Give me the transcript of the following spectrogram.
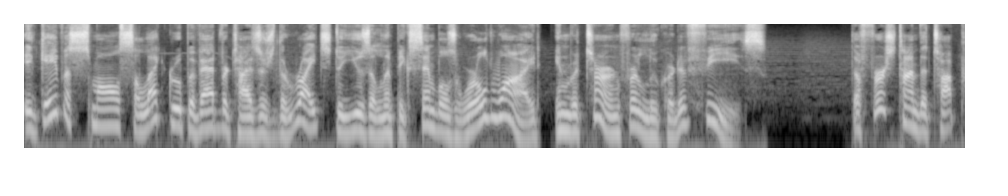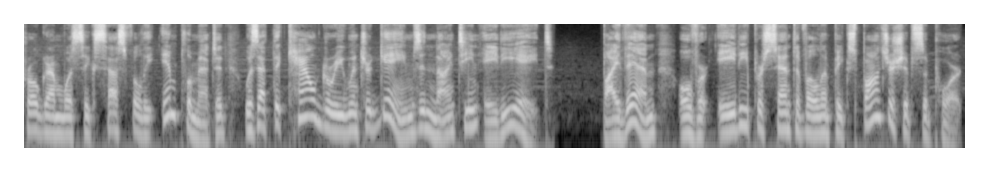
It gave a small select group of advertisers the rights to use Olympic symbols worldwide in return for lucrative fees. The first time the TOP program was successfully implemented was at the Calgary Winter Games in 1988. By then, over 80% of Olympic sponsorship support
